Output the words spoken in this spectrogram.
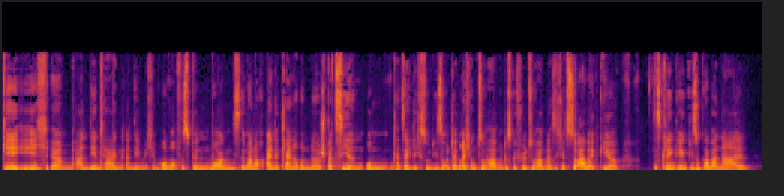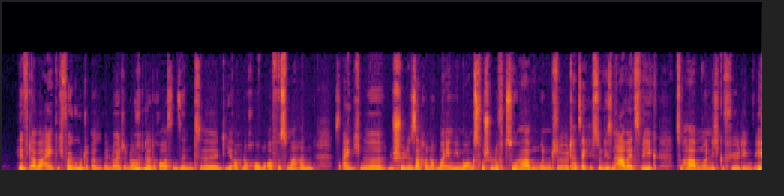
gehe ich ähm, an den Tagen, an denen ich im Homeoffice bin, morgens immer noch eine kleine Runde spazieren, um tatsächlich so diese Unterbrechung zu haben und das Gefühl zu haben, dass ich jetzt zur Arbeit gehe. das klingt irgendwie super banal, hilft aber eigentlich voll gut. Also wenn Leute noch Mhm. da draußen sind, äh, die auch noch Homeoffice machen, ist eigentlich eine, eine schöne Sache, noch mal irgendwie morgens frische Luft zu haben und äh, tatsächlich so diesen Arbeitsweg zu haben und nicht gefühlt irgendwie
